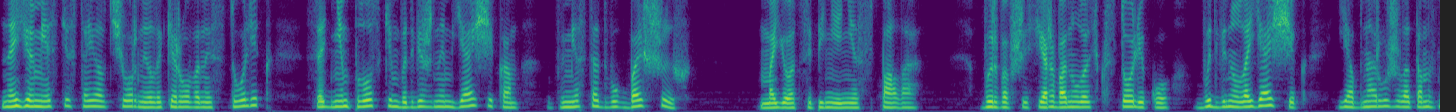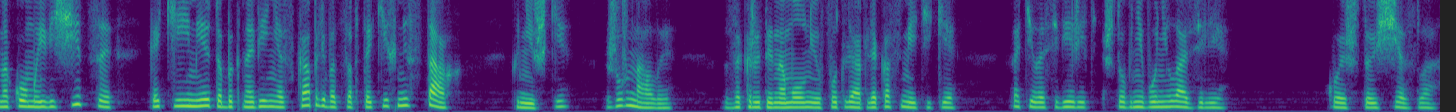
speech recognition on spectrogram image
На ее месте стоял черный лакированный столик с одним плоским выдвижным ящиком вместо двух больших. Мое оцепенение спало. Вырвавшись, я рванулась к столику, выдвинула ящик и обнаружила там знакомые вещицы, какие имеют обыкновение скапливаться в таких местах. Книжки, журналы, закрытый на молнию футляр для косметики. Хотелось верить, что в него не лазили. Кое-что исчезло.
